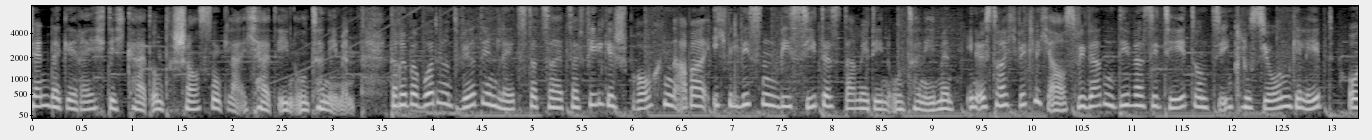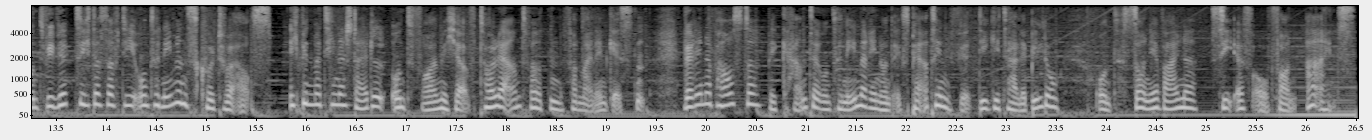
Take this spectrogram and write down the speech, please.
Gendergerechtigkeit und Chancengleichheit in Unternehmen. Darüber wurde und wird in letzter Zeit sehr viel gesprochen, aber ich will wissen, wie sieht es damit in Unternehmen in Österreich wirklich aus? Wie werden Diversität und Inklusion gelebt und wie wirkt sich das auf die Unternehmenskultur aus? Ich bin Martina Steidl und freue mich auf tolle Antworten von meinen Gästen. Verena Pauster, bekannte Unternehmerin und Expertin für digitale Bildung und Sonja Wallner, CFO von A1.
